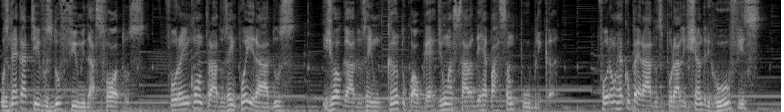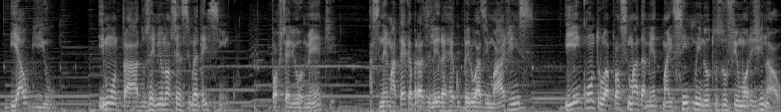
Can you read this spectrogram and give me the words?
os negativos do filme e das fotos foram encontrados empoeirados e jogados em um canto qualquer de uma sala de repartição pública. Foram recuperados por Alexandre Rufes e Alguil e montados em 1955. Posteriormente, a Cinemateca Brasileira recuperou as imagens e encontrou aproximadamente mais cinco minutos do filme original.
